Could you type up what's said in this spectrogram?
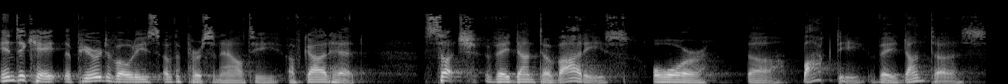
indicate the pure devotees of the personality of Godhead. Such Vedanta Vadis, or the Bhakti Vedantas,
